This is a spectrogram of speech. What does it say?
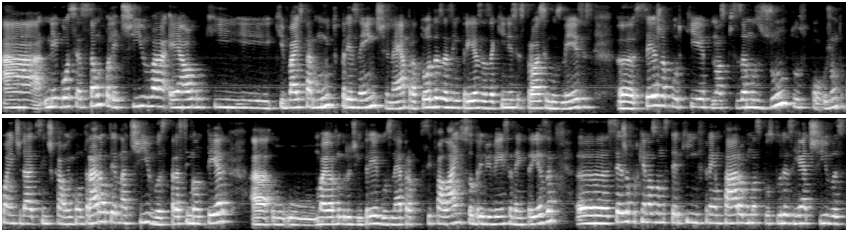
a negociação coletiva é algo que, que vai estar muito presente, né, para todas as empresas aqui nesses próximos meses, uh, seja porque nós precisamos juntos, junto com a entidade sindical, encontrar alternativas para se manter o, o, maior número de empregos, né, para se falar em sobrevivência da empresa, uh, seja porque nós vamos ter que enfrentar algumas posturas reativas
